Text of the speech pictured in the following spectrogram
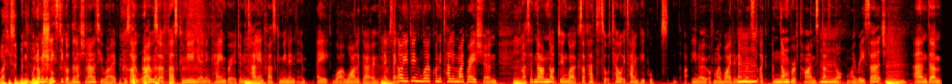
like you said we're, we're I not mean, at least you got the nationality right because I, I was at a first communion in Cambridge, an Mm. Italian first communion um, a, a while ago, and they were Mm. saying, "Oh, you're doing work on Italian migration," Mm. and I said, "No, I'm not doing work because I've had to sort of tell Italian people, uh, you know, of my wider networks Mm. like a number of times that that's Mm. not my research." Mm. And um,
